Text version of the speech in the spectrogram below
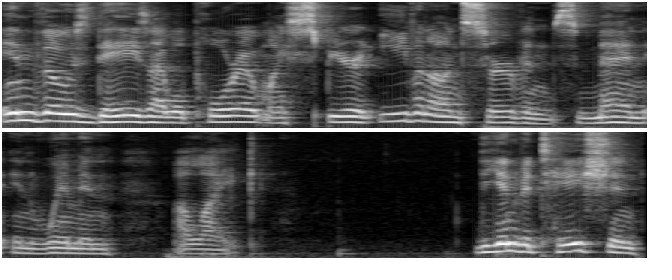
In those days I will pour out my spirit even on servants, men and women alike. The invitation,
